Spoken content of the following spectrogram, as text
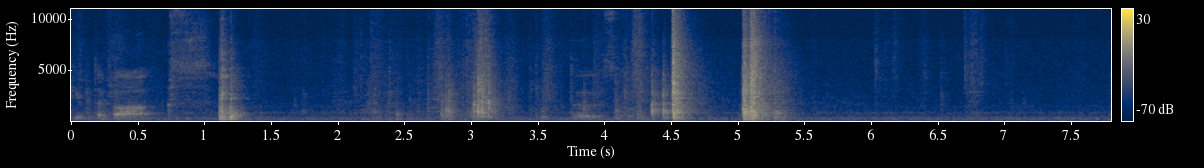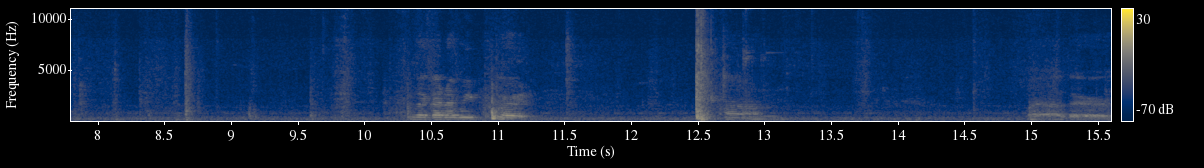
keep the box. gotta re-put um, my other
